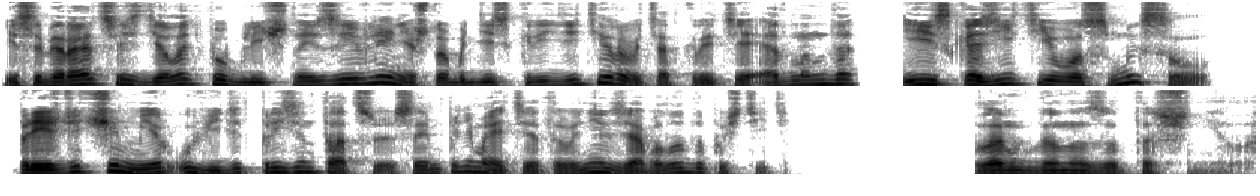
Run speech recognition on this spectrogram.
и собираются сделать публичное заявление, чтобы дискредитировать открытие Эдмонда и исказить его смысл, прежде чем мир увидит презентацию. Сами понимаете, этого нельзя было допустить. Лэнгдона затошнило.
